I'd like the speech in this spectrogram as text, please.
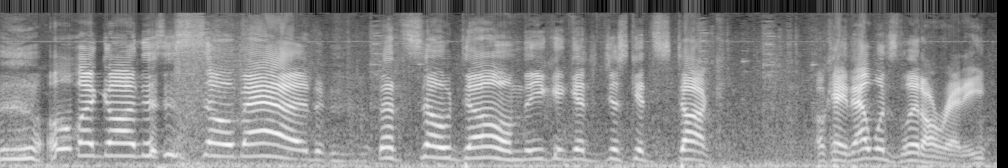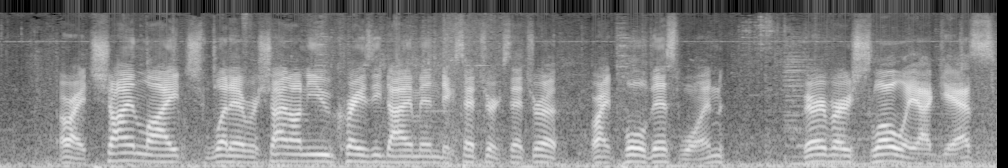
oh my god, this is so bad. That's so dumb that you can get just get stuck. Okay, that one's lit already. All right, shine light, whatever. Shine on you, crazy diamond, etc., etc. All right, pull this one. Very, very slowly, I guess.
